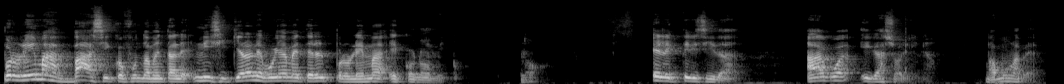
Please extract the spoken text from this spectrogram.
Problemas básicos, fundamentales. Ni siquiera les voy a meter el problema económico. No. Electricidad, agua y gasolina. Vamos a ver.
